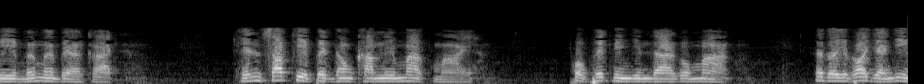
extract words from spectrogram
มีเหมือนมันเป็นอากาศ เห็นทรัพย์ที่เป็นทองคำนี่มากมาย พวกเพชรนินยินดาก็มากและโดยเฉพาะอย่างยิ่ง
